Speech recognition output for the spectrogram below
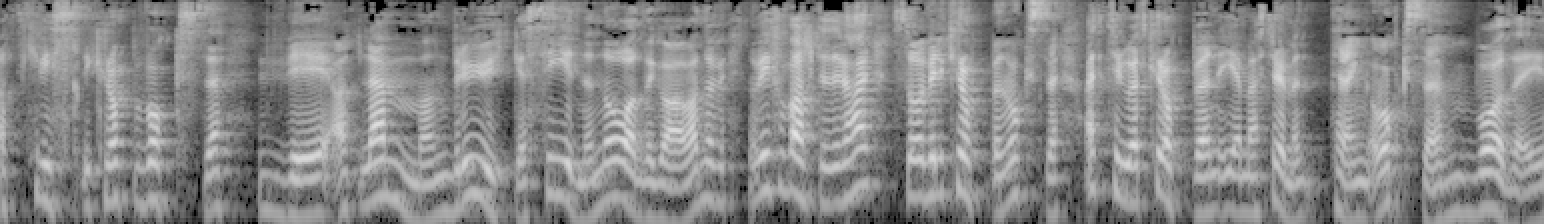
at Kristi kropp vokser ved at lemmene bruker sine nådegaver. Når vi, når vi, forvalter det vi har, så vil kroppen vokse. Og jeg tror at kroppen i MS Strømmen trenger å vokse både i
